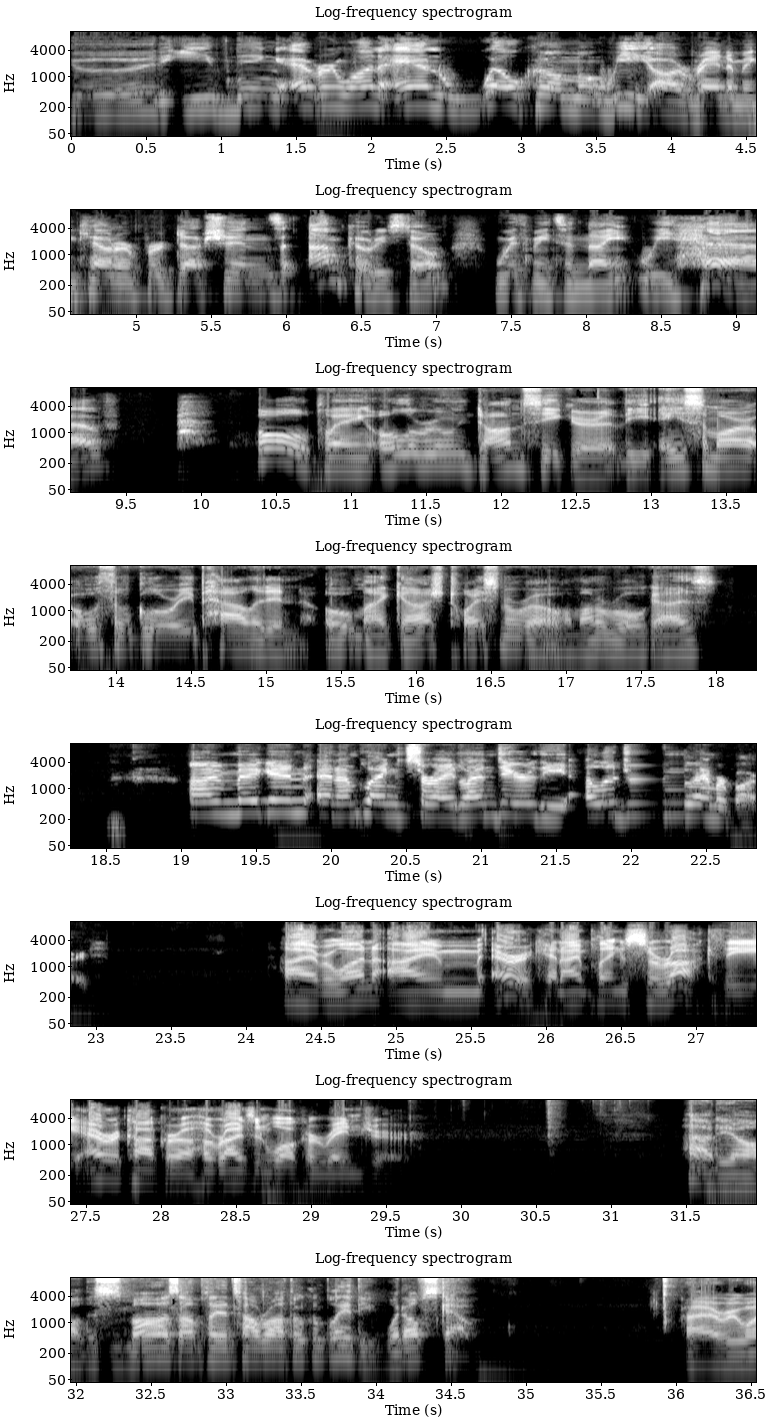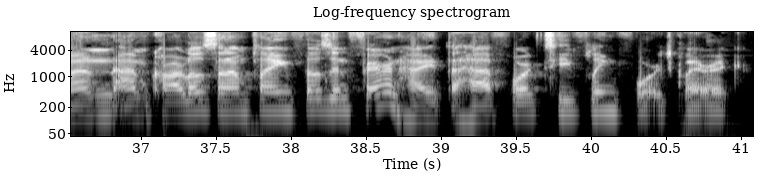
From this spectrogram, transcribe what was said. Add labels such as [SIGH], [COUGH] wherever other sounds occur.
Good evening, everyone, and welcome. We are Random Encounter Productions. I'm Cody Stone. With me tonight, we have. Cole playing Olaroon Dawnseeker, the ASMR Oath of Glory Paladin. Oh my gosh, twice in a row. I'm on a roll, guys. I'm Megan, and I'm playing Sarai Landir, the Eladrin Glamour Bard. Hi everyone, I'm Eric, and I'm playing Sirach, the Aarakocra Horizon Walker Ranger. Howdy, y'all! This is Maz. I'm playing Tal Talroth Oakenblade, the Wood Elf Scout. Hi, everyone. I'm Carlos, and I'm playing Thosin Fahrenheit, the half orc tiefling forge cleric.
